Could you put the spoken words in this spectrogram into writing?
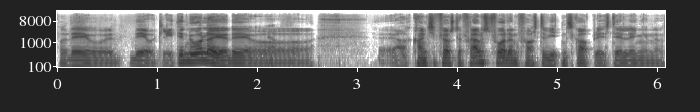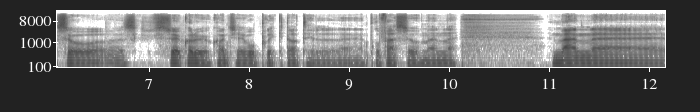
For det er jo, det er jo et lite nåløye, det å ja, Kanskje først og fremst få den faste vitenskapelige stillingen, og så søker du kanskje opprykk da til eh, professor. Men, eh, men eh,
